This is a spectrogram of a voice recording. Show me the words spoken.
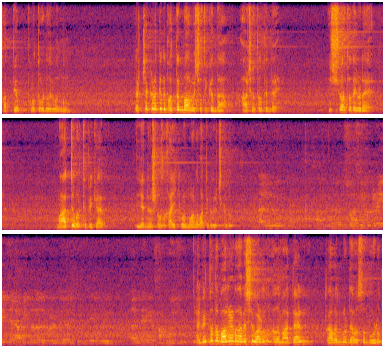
സത്യം പുറത്തു കൊണ്ടുവരുമെന്നും ലക്ഷക്കണക്കിന് ഭക്തന്മാർ വിശ്വസിക്കുന്ന ആ ക്ഷേത്രത്തിന്റെ വിശ്വാസ്യതയുടെ മാറ്റ് വർദ്ധിപ്പിക്കാൻ ഈ അന്വേഷണം സഹായിക്കുമെന്നുമാണ് പാർട്ടി പ്രതീക്ഷിക്കുന്നത് അവ്യക്തത മാറേണ്ടത് ആവശ്യമാണ്. അത് മാറ്റാൻ ട്രാവൻകൂർ ദേവസ്വം ബോർഡും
